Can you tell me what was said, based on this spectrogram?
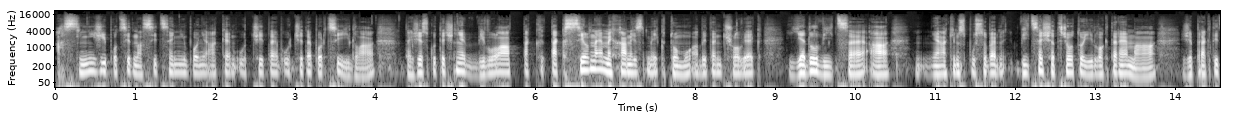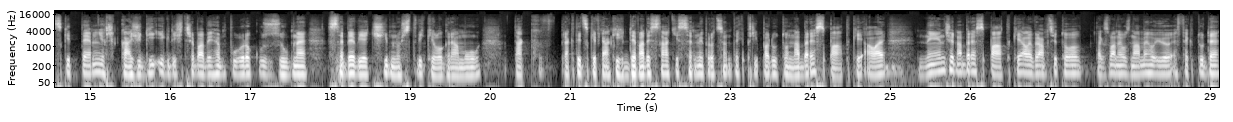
a sníží pocit nasycení po nějakém určité, určité porci jídla, takže skutečně vyvolá tak, tak silné mechanismy k tomu, aby ten člověk jedl více a nějakým způsobem více šetřil to jídlo, které má, že prakticky téměř každý, i když třeba během půl roku zhubne sebe větší množství kilogramů, tak prakticky v nějakých 97% případů to nabere zpátky, ale nejen, že nabere zpátky, ale v rámci toho takzvaného známého jo efektu jde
